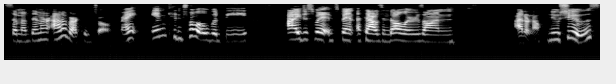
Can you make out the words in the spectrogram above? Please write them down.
some of them are out of our control, right? In control would be I just went and spent a thousand dollars on, I don't know, new shoes,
